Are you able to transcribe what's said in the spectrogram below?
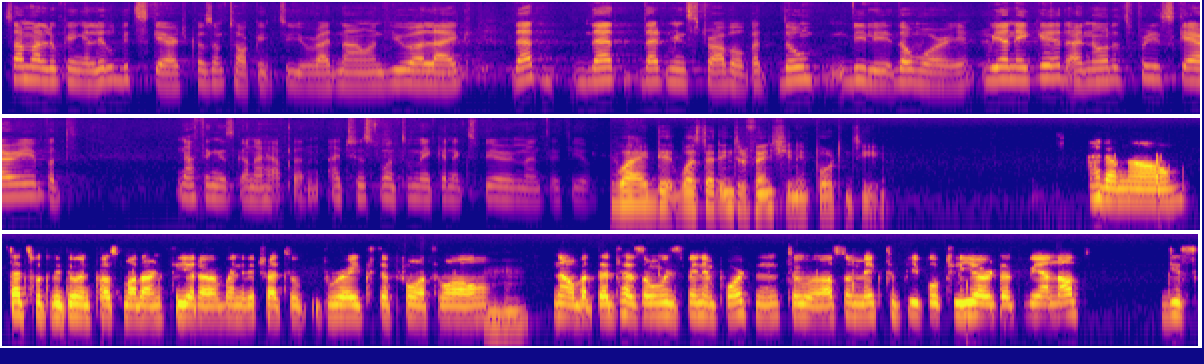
Some are looking a little bit scared because I'm talking to you right now, and you are like, that, that, that means trouble. But don't really, don't worry. We are naked. I know that's pretty scary, but nothing is going to happen. I just want to make an experiment with you. Why did, was that intervention important to you? I don't know. That's what we do in postmodern theater when we try to break the fourth wall. Mm-hmm. No, but that has always been important to also make to people clear that we are not these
